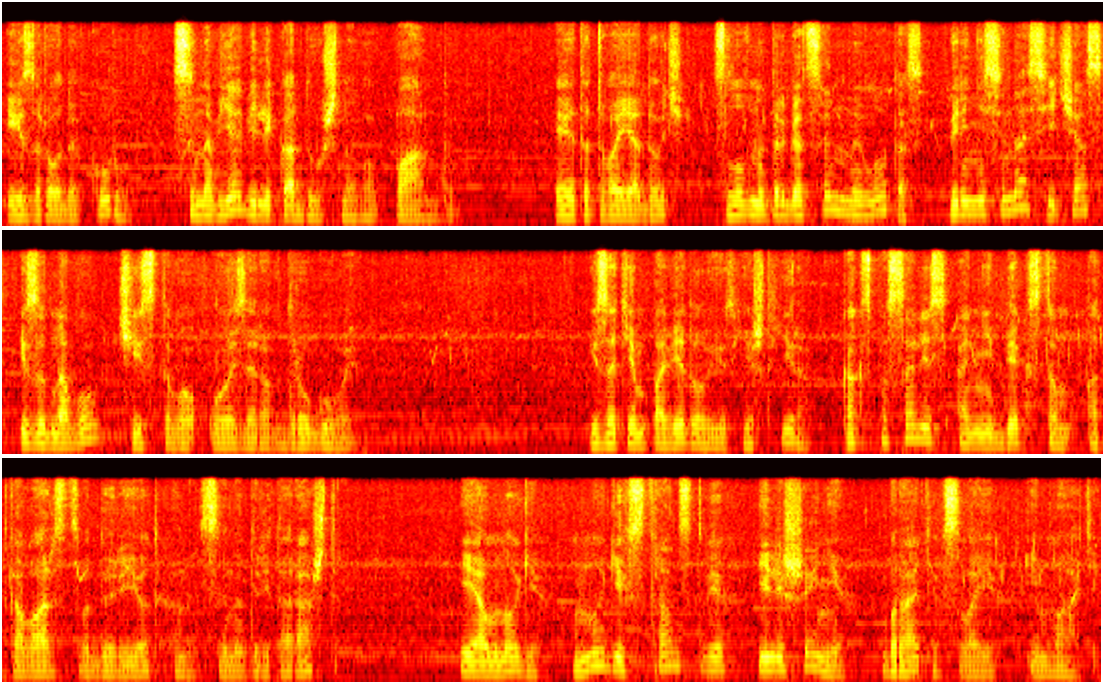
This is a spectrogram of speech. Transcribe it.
из рода Куру, сыновья великодушного Панду. И эта твоя дочь, словно драгоценный лотос, перенесена сейчас из одного чистого озера в другое. И затем поведал Юдхиштхира, как спасались они бегством от коварства Дуриотхана, сына Дритараштры, и о многих, многих странствиях и лишениях братьев своих и матери.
